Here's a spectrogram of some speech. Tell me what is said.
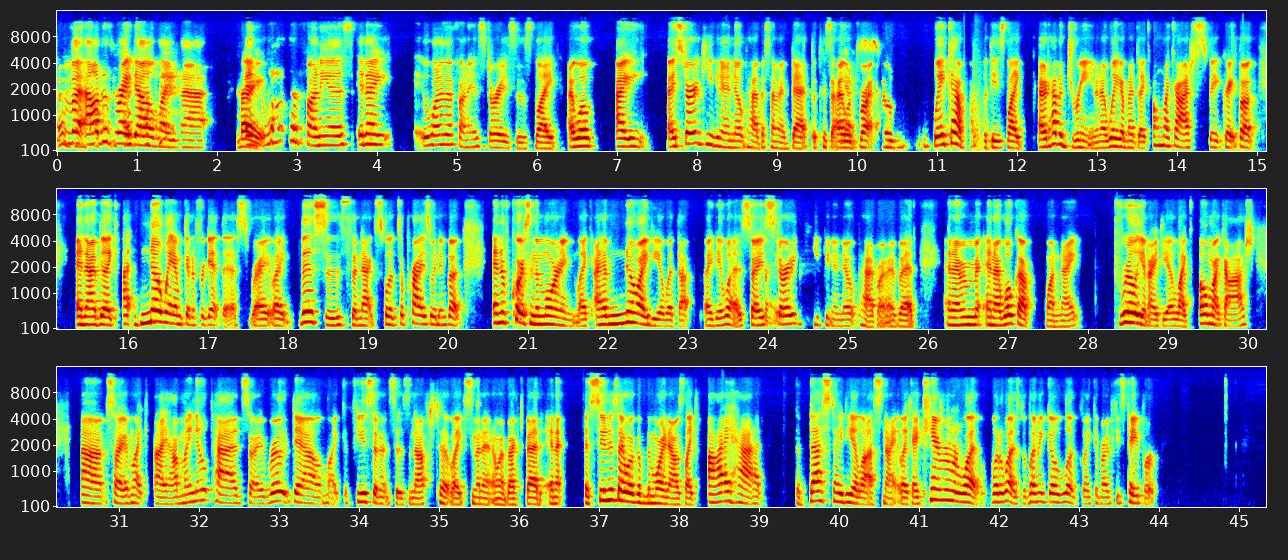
but I'll just write down like that. Right. And one of the funniest, and I one of the funniest stories is like I woke I I started keeping a notepad beside my bed because I yes. would write, I would wake up with these like I would have a dream and I wake up and I'd be like, oh my gosh, this is a great book and I'd be like, no way I'm going to forget this, right? Like, this is the next Pulitzer Prize winning book. And of course, in the morning, like, I have no idea what that idea was. So I right. started keeping a notepad by my bed. And I remember, and I woke up one night, brilliant idea, like, oh my gosh. Um, so I'm like, I have my notepad. So I wrote down like a few sentences enough to like cement it and I went back to bed. And I, as soon as I woke up in the morning, I was like, I had the best idea last night. Like I can't remember what what it was, but let me go look like in my piece of paper.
